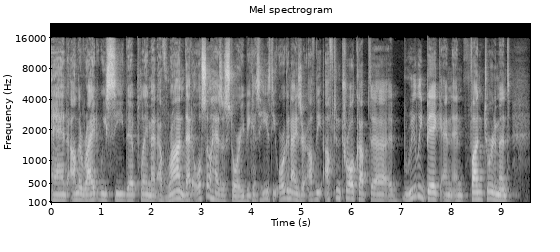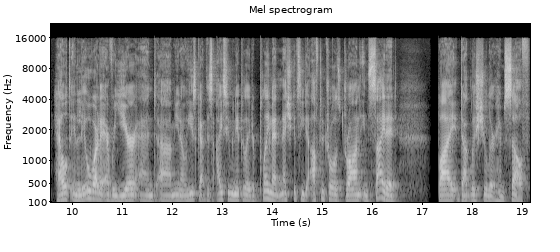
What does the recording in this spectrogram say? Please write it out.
And on the right, we see the playmat of Ron. That also has a story because he's the organizer of the Uthden Troll Cup, the really big and, and fun tournament held in Leeuwarden every year. And, um, you know, he's got this Icy Manipulator playmat. And as you can see, the Uthden Troll is drawn inside it. by Douglas Shuler himself.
